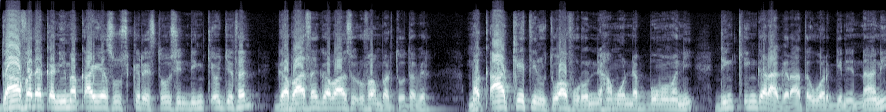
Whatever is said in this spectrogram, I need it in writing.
Gaafa dhaqanii maqaa Yesuus Kiristoosiin dinqii hojjetan gabaasa gabaasuu dhufan bartoota bira. Maqaa keetiin utuu hafuuronni hamoonni abboomamanii dinqiin garaa ta'uu argine naani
